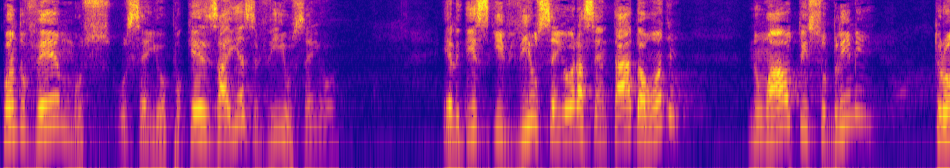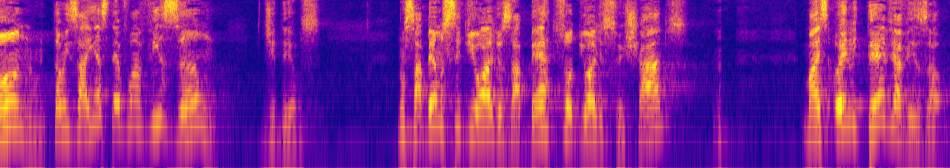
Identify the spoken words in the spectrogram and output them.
quando vemos o Senhor, porque Isaías viu o Senhor. Ele diz que viu o Senhor assentado aonde? num alto e sublime trono. Então Isaías teve uma visão de Deus. Não sabemos se de olhos abertos ou de olhos fechados, mas ele teve a visão.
